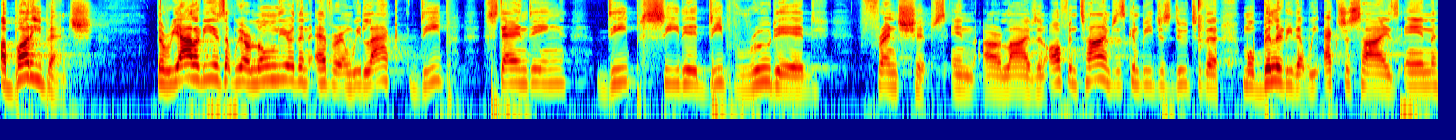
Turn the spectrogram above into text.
a buddy bench. The reality is that we are lonelier than ever and we lack deep standing, deep seated, deep rooted friendships in our lives. And oftentimes, this can be just due to the mobility that we exercise in,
